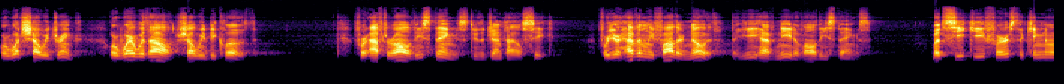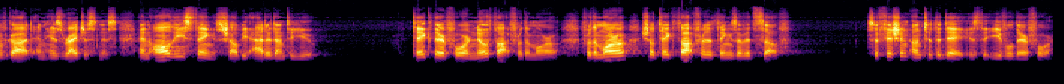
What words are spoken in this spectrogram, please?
or what shall we drink, or wherewithal shall we be clothed? For after all these things do the Gentiles seek. For your heavenly Father knoweth that ye have need of all these things. But seek ye first the kingdom of God and his righteousness, and all these things shall be added unto you. Take therefore no thought for the morrow, for the morrow shall take thought for the things of itself. Sufficient unto the day is the evil therefore.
